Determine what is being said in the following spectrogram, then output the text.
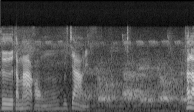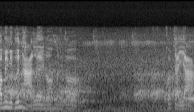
คือธรรมะของพระเจ้าเนี่ย ถ้าเราไม่มีพื้นฐานเลยเนาะมันก็เข้าใจยาก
